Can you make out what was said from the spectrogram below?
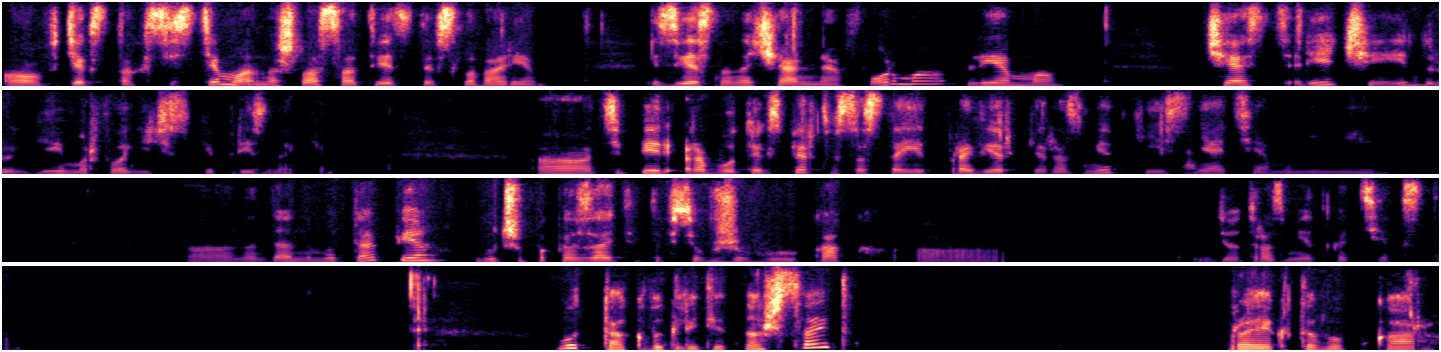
а, в текстах система нашла соответствие в словаре. Известна начальная форма лемма, часть речи и другие морфологические признаки. А, теперь работа экспертов состоит в проверке разметки и снятии амонимии. А, на данном этапе лучше показать это все вживую, как идет разметка текста. Вот так выглядит наш сайт проекта WebCar.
